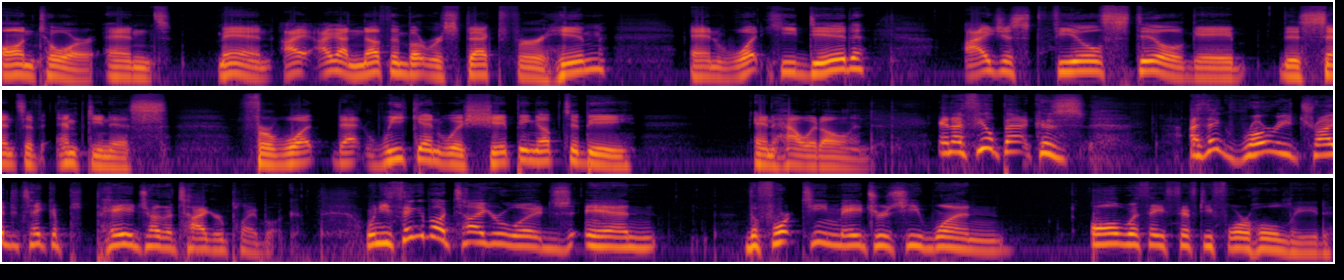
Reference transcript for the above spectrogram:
on tour. And man, I, I got nothing but respect for him and what he did. I just feel still, Gabe, this sense of emptiness for what that weekend was shaping up to be and how it all ended. And I feel bad because I think Rory tried to take a page out of the Tiger playbook. When you think about Tiger Woods and the 14 majors he won, all with a 54 hole lead,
